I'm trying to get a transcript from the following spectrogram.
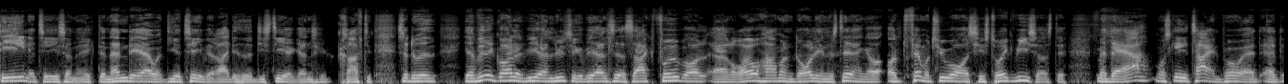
Det er en af teserne, ikke? Den anden, det er jo, at de her tv-rettigheder, de stiger ganske kraftigt. Så du ved, jeg ved godt, at vi er analytikere, vi har altid har sagt, fodbold er en røvhammer, en dårlig investering, og, og 25 års historik viser os det. Men der er måske et tegn på, at, at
